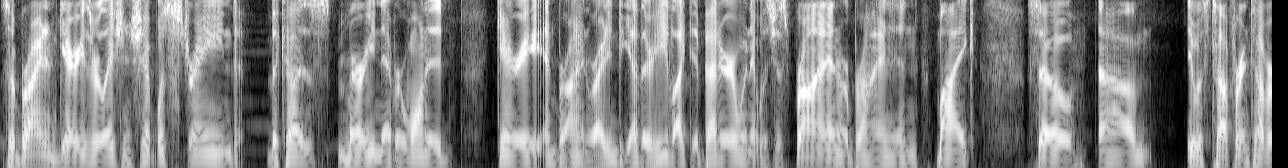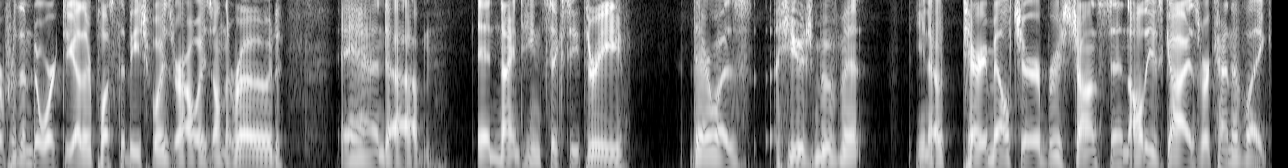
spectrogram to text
So Brian and Gary's relationship was strained because Murry never wanted Gary and Brian writing together. He liked it better when it was just Brian or Brian and Mike. So um, it was tougher and tougher for them to work together. Plus, the Beach Boys are always on the road. And um, in 1963, there was a huge movement. You know, Terry Melcher, Bruce Johnston, all these guys were kind of like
